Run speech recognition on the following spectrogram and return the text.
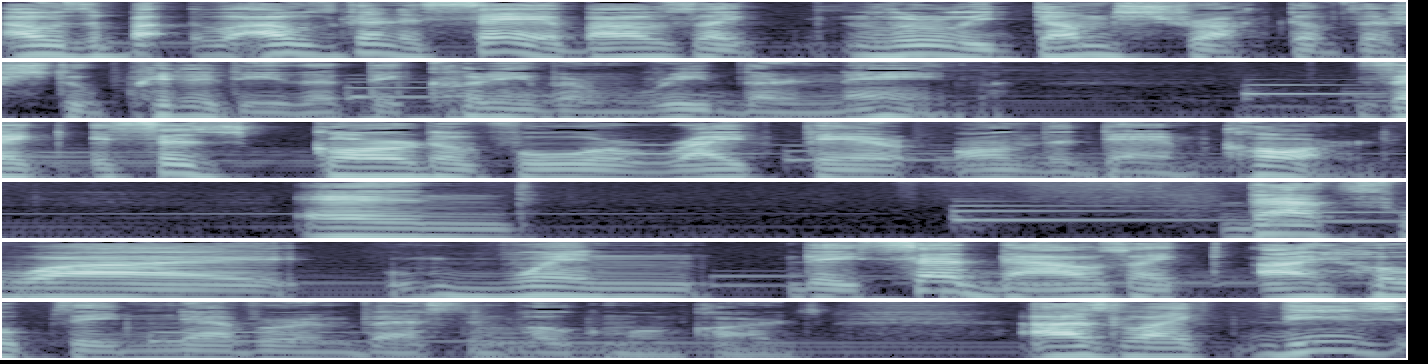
I was about, I was gonna say it, but I was like literally dumbstruck of their stupidity that they couldn't even read their name. It's like it says Gardevoir right there on the damn card, and that's why when they said that, I was like, I hope they never invest in Pokemon cards. I was like, these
